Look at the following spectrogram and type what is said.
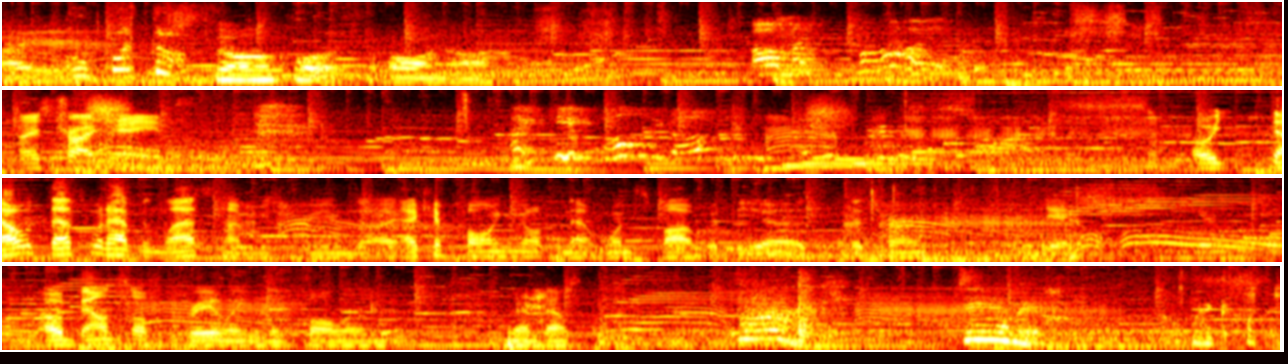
I what the? so close to falling off. Oh my god. Nice try, James. I keep falling off. Oh, that, that's what happened last time we streamed. I, I kept falling off in that one spot with the uh, the turn. Yeah. I would bounce off the railing and then fall in. And then bounce. Fuck! Damn it! Oh!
